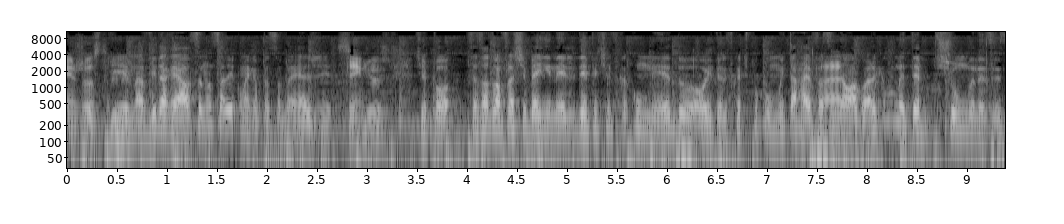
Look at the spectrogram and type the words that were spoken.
Sim, justo. Porque na vida real você não sabe como é que a pessoa vai reagir. Sim. Justo. Tipo, você solta uma flashbang nele e de repente ele fica com medo, ou então ele fica, tipo, com muita raiva e fala É. assim, não, agora que eu vou meter chumbo nesses,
